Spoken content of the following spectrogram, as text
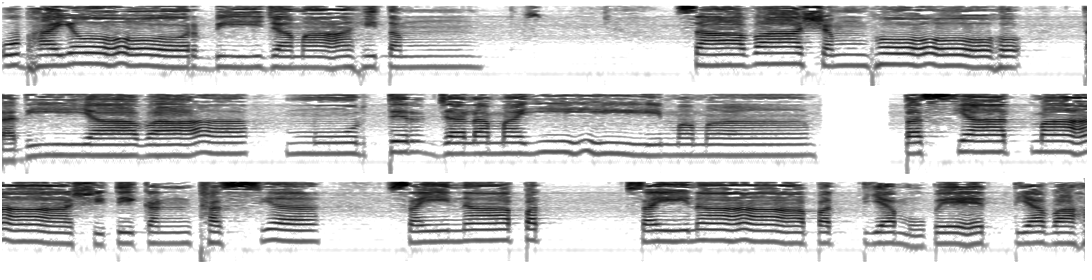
उभयोर्बीजमाहितम् सा वा शम्भोः तदीया वा मूर्तिर्जलमयी मम। तस्यात्मा शितिकण्ठस्य सैनापत्यमुपेत्यवः।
